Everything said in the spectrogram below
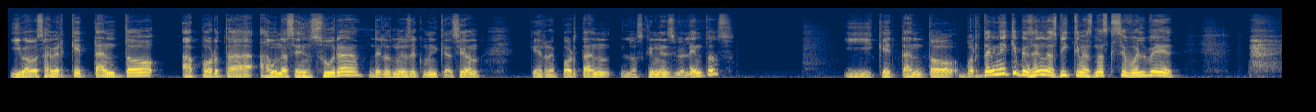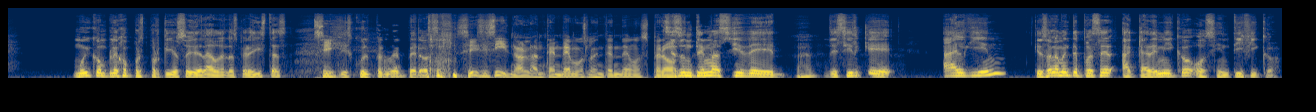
y vamos a ver qué tanto aporta a una censura de los medios de comunicación que reportan los crímenes violentos y qué tanto, porque también hay que pensar en las víctimas, no es que se vuelve muy complejo, pues porque yo soy del lado de los periodistas. Sí. Discúlpenme, pero... Sí, sí, sí, no, lo entendemos, lo entendemos, pero... Es un tema así de decir que alguien que solamente puede ser académico o científico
